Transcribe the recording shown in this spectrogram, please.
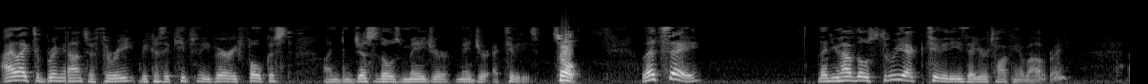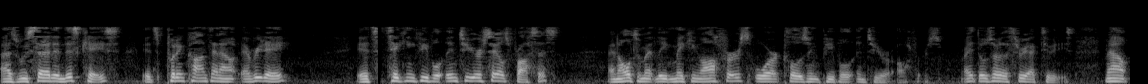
I like to bring it down to three because it keeps me very focused on just those major, major activities. So, let's say that you have those three activities that you're talking about, right? As we said in this case, it's putting content out every day, it's taking people into your sales process and ultimately making offers or closing people into your offers. Right? Those are the three activities. Now,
